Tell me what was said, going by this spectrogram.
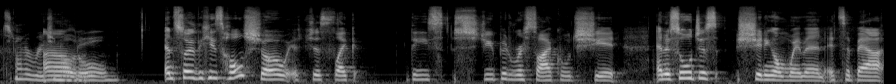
It's not original at Um, all. And so his whole show is just like these stupid recycled shit, and it's all just shitting on women. It's about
